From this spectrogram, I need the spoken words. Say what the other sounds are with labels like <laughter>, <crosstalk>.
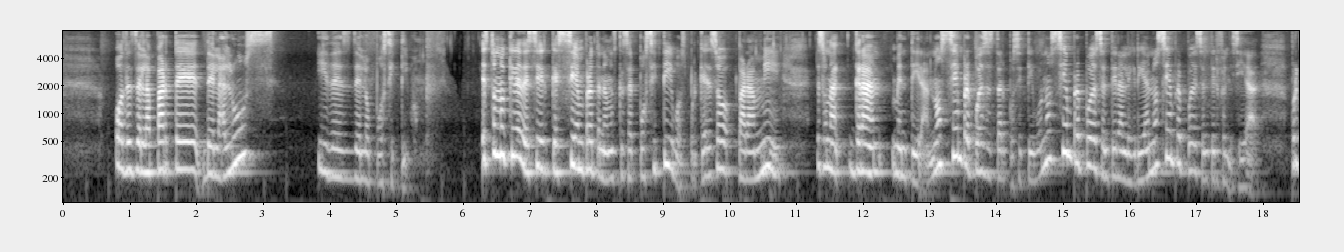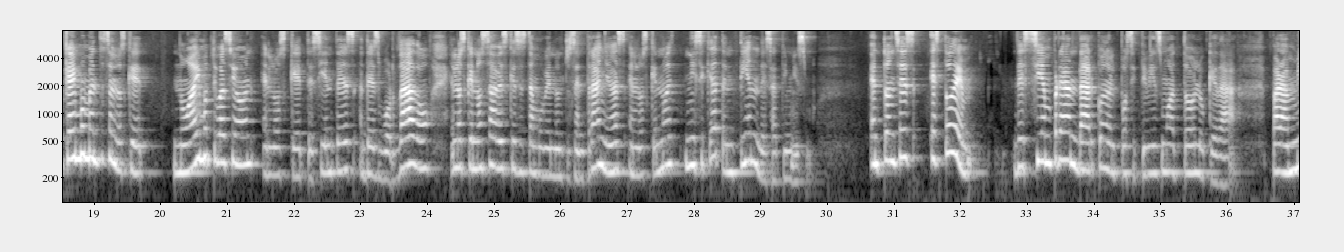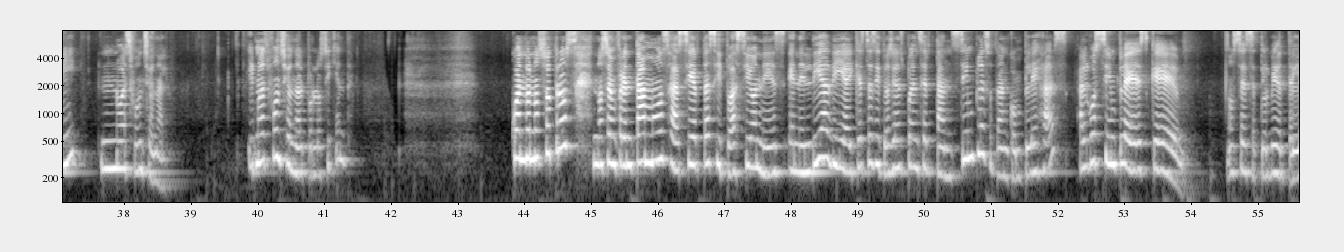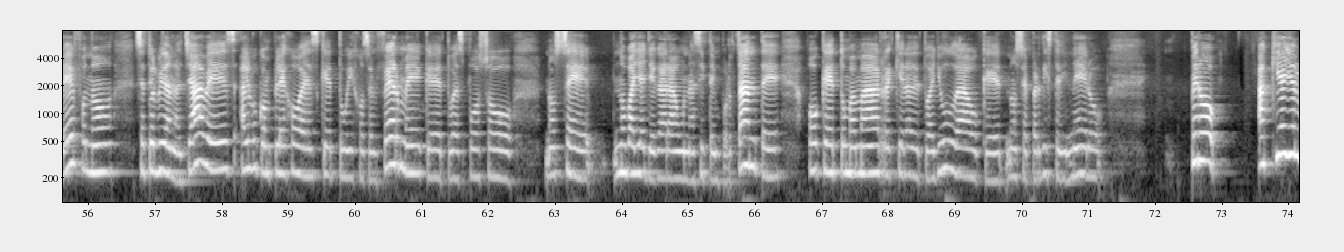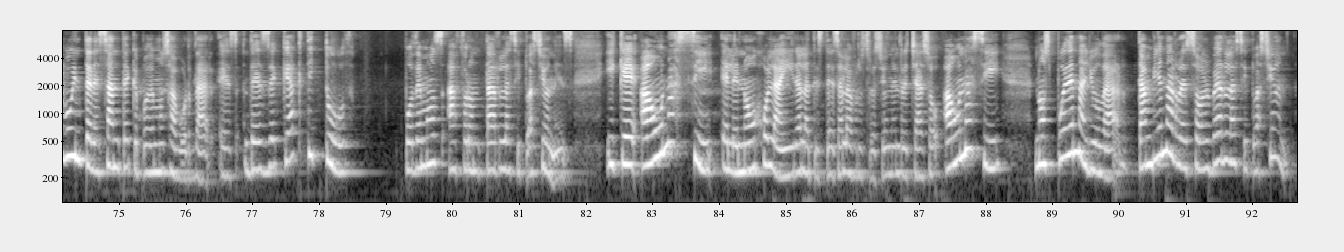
o desde la parte de la luz y desde lo positivo. Esto no quiere decir que siempre tenemos que ser positivos, porque eso para mí es una gran mentira. No siempre puedes estar positivo, no siempre puedes sentir alegría, no siempre puedes sentir felicidad, porque hay momentos en los que no hay motivación, en los que te sientes desbordado, en los que no sabes qué se está moviendo en tus entrañas, en los que no ni siquiera te entiendes a ti mismo. Entonces, esto de, de siempre andar con el positivismo a todo lo que da, para mí no es funcional. Y no es funcional por lo siguiente. Cuando nosotros nos enfrentamos a ciertas situaciones en el día a día y que estas situaciones pueden ser tan simples o tan complejas, algo simple es que, no sé, se te olvida el teléfono, se te olvidan las llaves, algo complejo es que tu hijo se enferme, que tu esposo, no sé, no vaya a llegar a una cita importante o que tu mamá requiera de tu ayuda o que, no sé, perdiste dinero. Pero Aquí hay algo interesante que podemos abordar, es desde qué actitud podemos afrontar las situaciones y que aún así el enojo, la ira, la tristeza, la frustración, el rechazo, aún así nos pueden ayudar también a resolver la situación.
